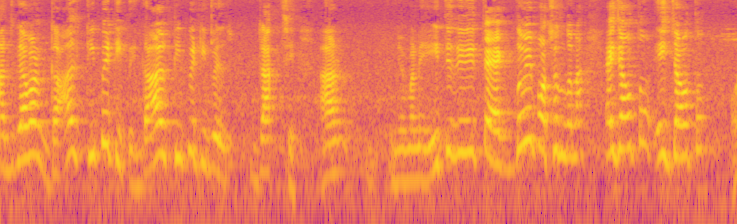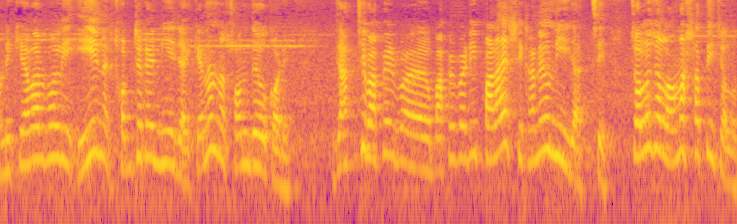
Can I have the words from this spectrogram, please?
আজকে আবার গাল টিপে টিপে, গাল টিপে টিপে ডাকছে। আর মানে এইতে দিদি তো একদমই পছন্দ না। এই যাও তো, এই যাও তো। অনেকে আবার বলে, এ না, সব জায়গায় নিয়ে যায়। কেন না? সন্দেহ করে। যাচ্ছে বাপের বাপের বাড়ি পাড়ায়, সেখানেও নিয়ে যাচ্ছে। চলো চলো, আমার সাথেই চলো।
